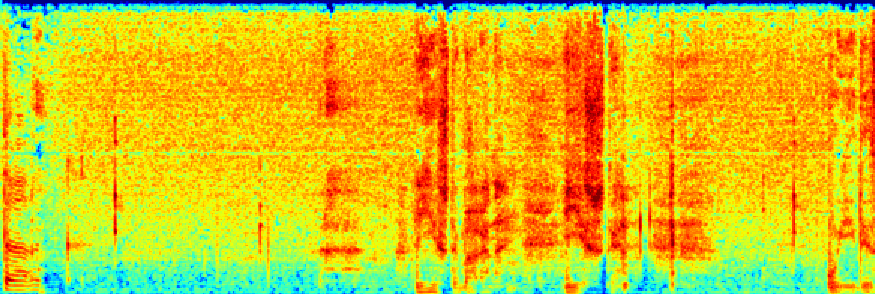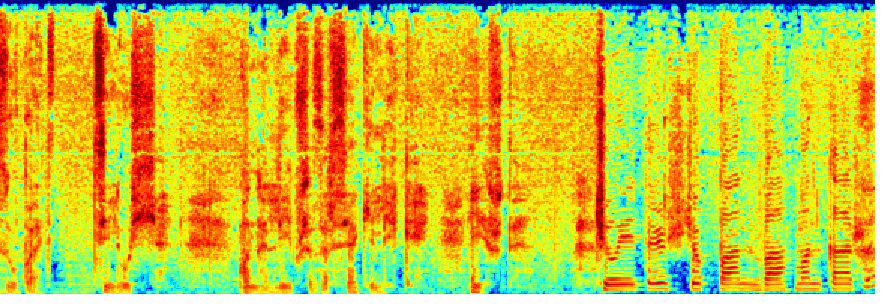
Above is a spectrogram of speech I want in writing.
Так, Їжте, баране, їжте. Уїде зупа цілюща. Вона ліпша за всякі ліки. Їжте. чуєте, що пан Бахман каже?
